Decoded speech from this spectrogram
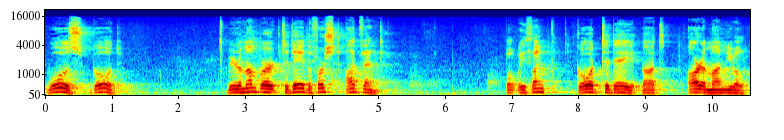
was God. We remember today the first Advent. But we thank God today that our Emmanuel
